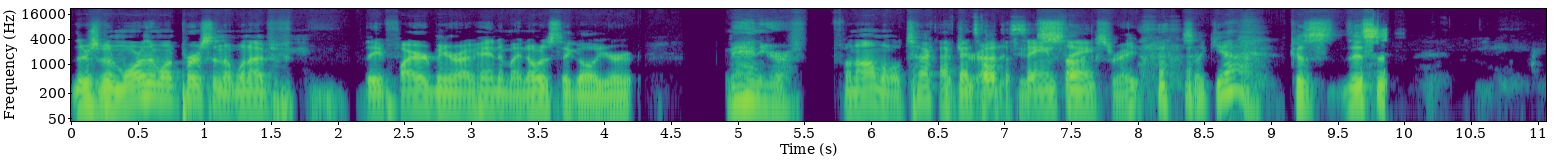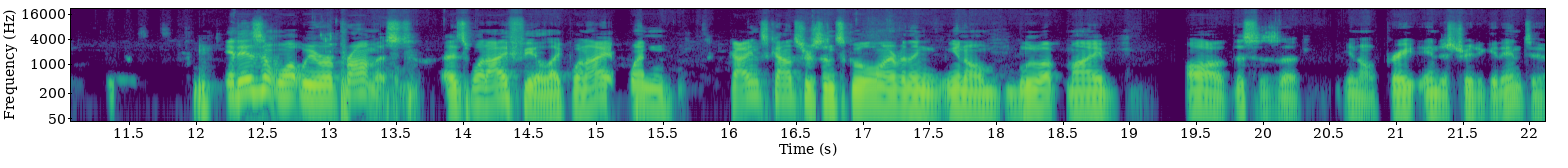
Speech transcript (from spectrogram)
there's been more than one person that when I've they fired me or I've handed my notice, they go, "You're man, you're phenomenal tech." I've been told the same sucks, Right? It's like, yeah, because this is it isn't what we were promised. Is what I feel like when I when guidance counselors in school and everything, you know, blew up my oh, this is a you know great industry to get into.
